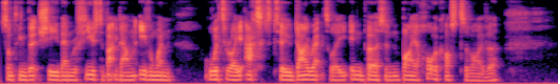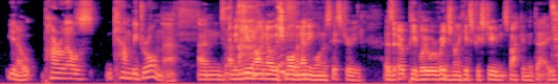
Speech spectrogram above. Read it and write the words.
something that she then refused to back down, even when literally asked to directly in person by a Holocaust survivor, you know, parallels can be drawn there. And I mean, you and I know this If- more than anyone as history, as uh, people who were originally history students back in the day.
